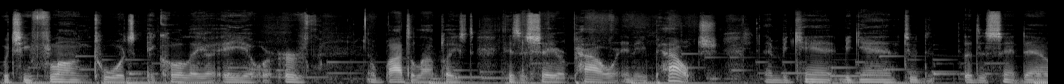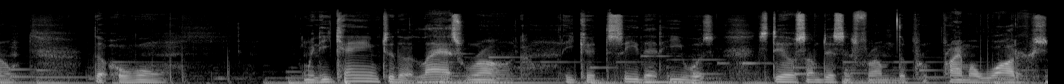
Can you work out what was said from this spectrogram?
which he flung towards Ekole or Aya or earth. Obatala placed his Ashe or power in a pouch and began began to d- the descent down the Owun. When he came to the last rung, he could see that he was still some distance from the primal waters.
